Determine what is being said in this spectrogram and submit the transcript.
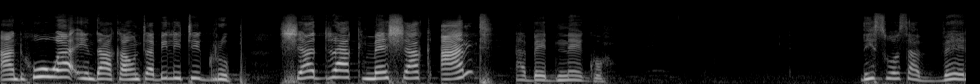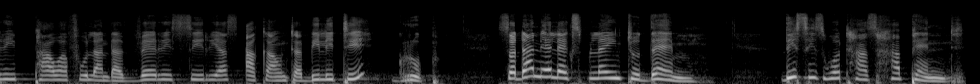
And who were in the accountability group? Shadrach, Meshach, and Abednego. This was a very powerful and a very serious accountability group. So Daniel explained to them, this is what has happened,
